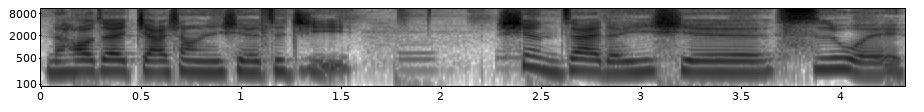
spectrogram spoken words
然后再加上一些自己现在的一些思维，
